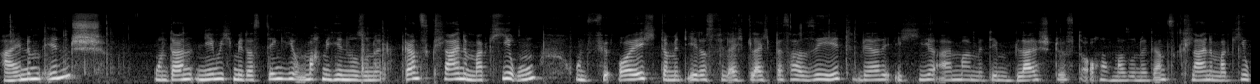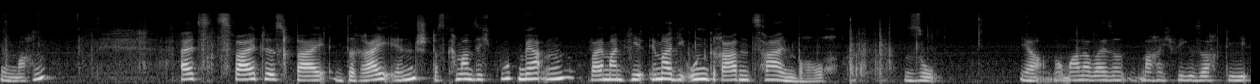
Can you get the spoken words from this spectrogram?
einem Inch und dann nehme ich mir das Ding hier und mache mir hier nur so eine ganz kleine Markierung und für euch, damit ihr das vielleicht gleich besser seht, werde ich hier einmal mit dem Bleistift auch noch mal so eine ganz kleine Markierung machen. Als zweites bei 3 Inch, das kann man sich gut merken, weil man hier immer die ungeraden Zahlen braucht. So, ja, normalerweise mache ich, wie gesagt, die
